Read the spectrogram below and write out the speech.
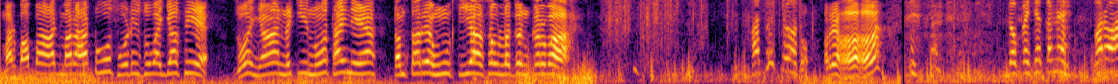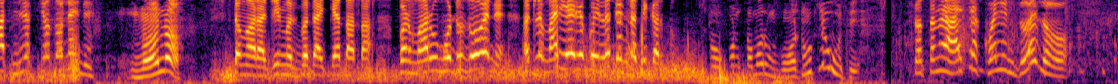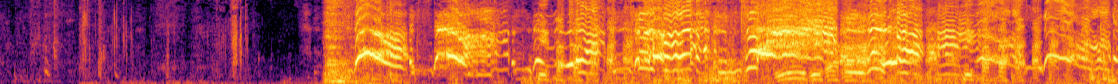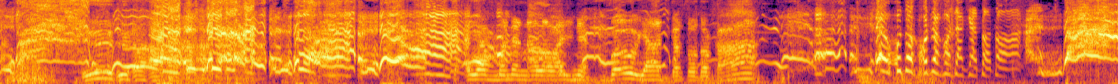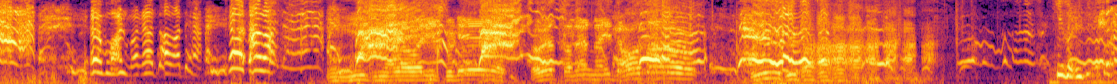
મારા બાપા આજ મારા હાટું સોડી જોવા ગયા છે. જો ન્યા નક્કી ન થાય ને તમ તારે હું તૈયાર સૌ લગ્ન કરવા. અરે હા હા. તો પછી તમે મારો હાથ મેકશો તો નહીં ને? ના ના. તમારા જેમ જ બધા કહેતા હતા પણ મારું મોઢું જોવે ને એટલે મારી હારે કોઈ લગ્ન નથી કરતું. તો પણ તમારું મોઢું કેવું છે? તો તમે હાથે ખોલીને જોઈ જવો અહીંયા મને નાલાવાડીને બહુ યાદ કરતો તો કા એ હું તો ખોટા ખોટા કહેતો હતો એ બોલ મને જવા દે એ જવા દે નાલાવાડી છોડે હવે તમે નહીં જાઓ તો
